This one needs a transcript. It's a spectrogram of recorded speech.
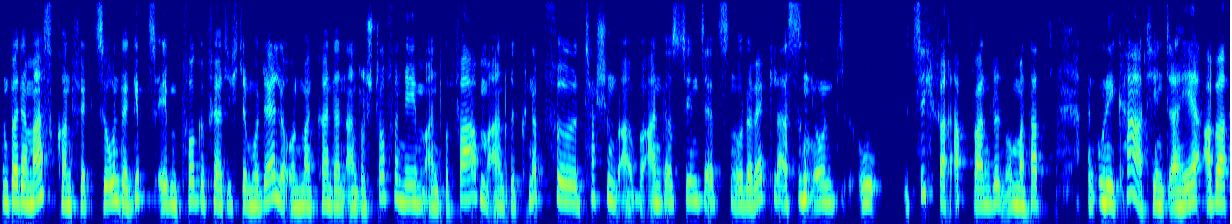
Und bei der Maßkonfektion, da gibt es eben vorgefertigte Modelle und man kann dann andere Stoffe nehmen, andere Farben, andere Knöpfe, Taschen anders hinsetzen oder weglassen und oh, zigfach abwandeln und man hat ein Unikat hinterher, aber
